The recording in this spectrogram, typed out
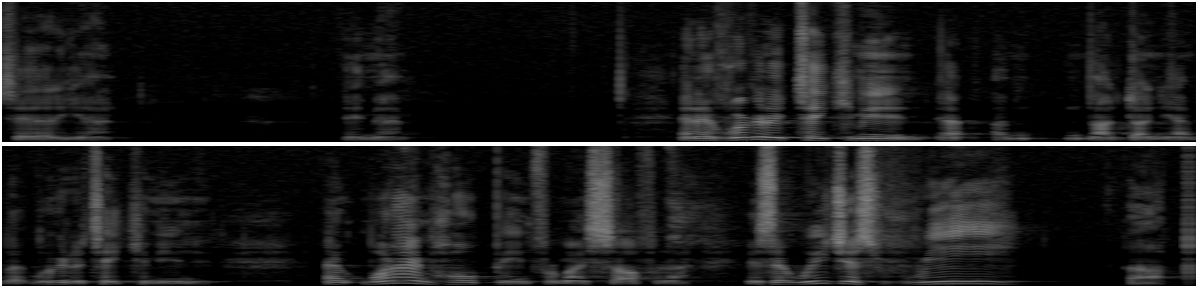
Say that again. Amen. And if we're going to take communion, uh, I'm not done yet, but we're going to take communion. And what I'm hoping for myself and I is that we just re up,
